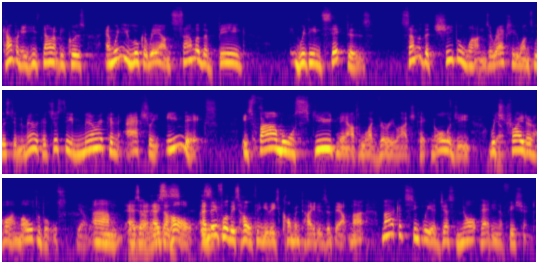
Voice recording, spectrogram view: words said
company. He's done it because, and when you look around, some of the big, within sectors, some of the cheaper ones are actually the ones listed in America. It's just the American actually index is far more skewed now to like very large technology, which Yep. trade at higher multiples Yeah. um, as, Yeah, a, I mean, as a whole. this And is- therefore, this whole thing of these commentators about mar- markets simply are just not that inefficient.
